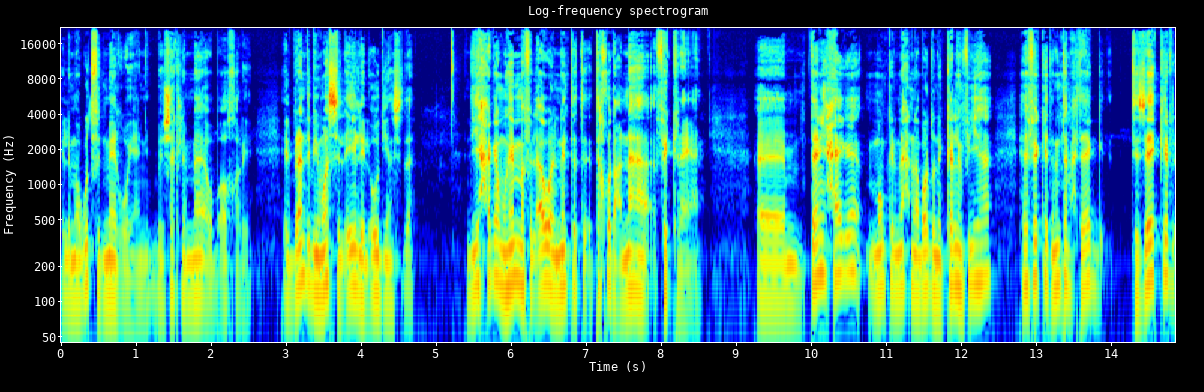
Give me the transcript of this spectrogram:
موجود في دماغه يعني بشكل ما أو بآخر يعني؟ ال brand بيمثل إيه لل audience ده؟ دي حاجة مهمة في الأول إن أنت تاخد عنها فكرة يعني. تاني حاجة ممكن إن إحنا برضو نتكلم فيها هي فكرة إن أنت محتاج تذاكر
